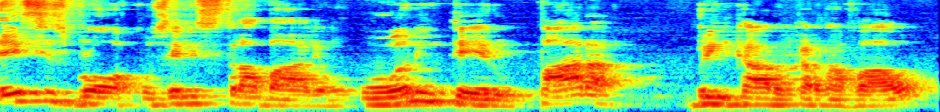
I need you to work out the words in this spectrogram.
Esses blocos, eles trabalham o ano inteiro para brincar o carnaval,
